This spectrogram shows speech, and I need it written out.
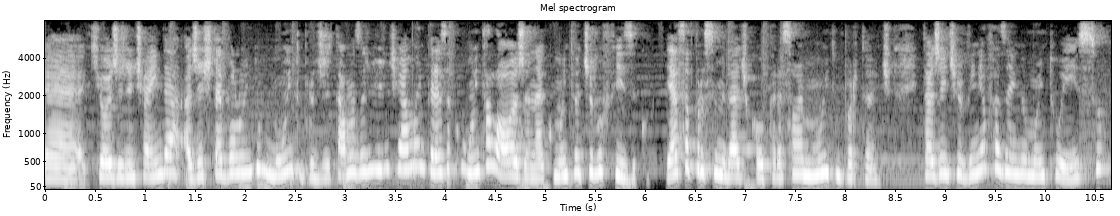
é, que hoje a gente ainda, a gente está evoluindo muito para o digital, mas a gente é uma empresa com muita loja, né, com muito ativo físico. E essa proximidade com a operação é muito importante. Então, a gente vinha fazendo muito isso,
